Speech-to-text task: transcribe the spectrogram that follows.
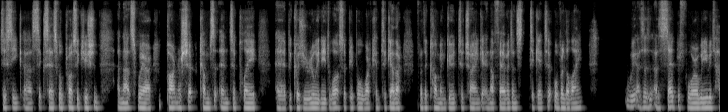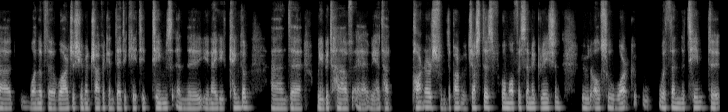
to seek a successful prosecution. And that's where partnership comes into play uh, because you really need lots of people working together for the common good to try and get enough evidence to get it over the line we, as, I said before, we would have one of the largest human trafficking dedicated teams in the United Kingdom, and uh, we would have uh, we had had partners from the Department of Justice, Home Office, Immigration, who would also work within the team to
